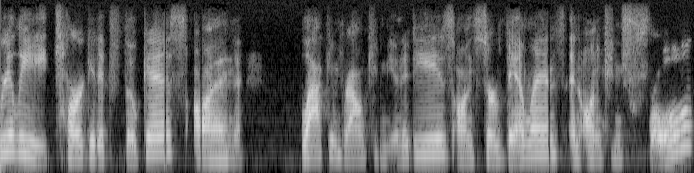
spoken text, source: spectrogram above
really targeted focus on black and brown communities on surveillance and on control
